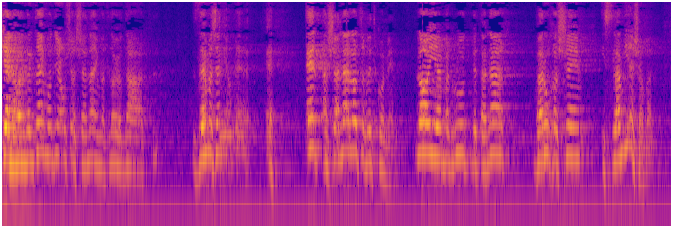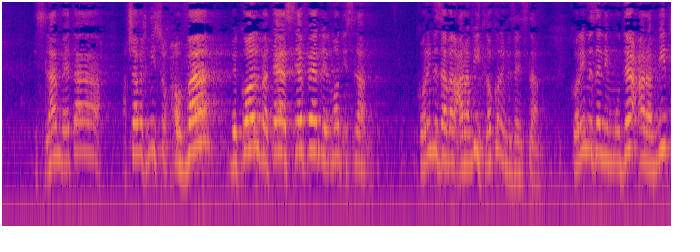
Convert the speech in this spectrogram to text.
כן, אבל בינתיים הודיעו שהשנה, אם את לא יודעת, זה מה שאני אומר. אין, השנה לא צריך להתכונן. לא יהיה בגרות בתנ"ך, ברוך השם, אסלאם יש אבל. אסלאם בטח. עכשיו הכניסו חובה בכל בתי הספר ללמוד אסלאם. קוראים לזה אבל ערבית, לא קוראים לזה אסלאם. קוראים לזה לימודי ערבית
